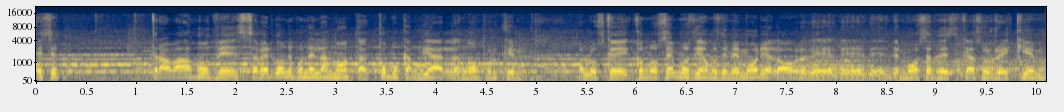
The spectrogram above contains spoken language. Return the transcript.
ese trabajo de saber dónde poner la nota, cómo cambiarla, ¿no? Porque a los que conocemos, digamos, de memoria la obra de, Mozart, en este caso Requiem,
